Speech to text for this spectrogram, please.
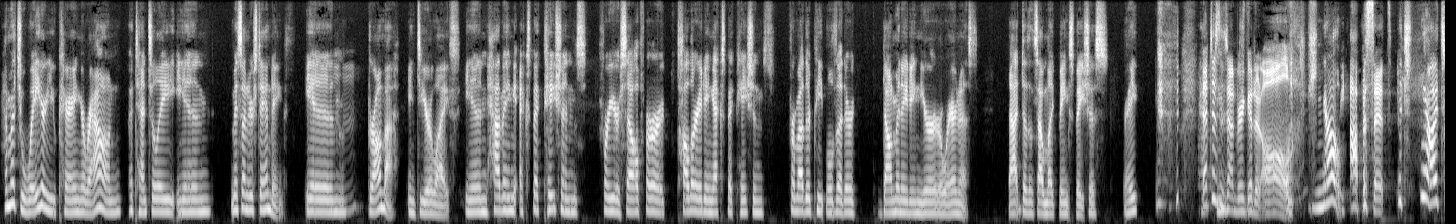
how much weight are you carrying around potentially in misunderstandings, in Mhm. drama into your life, in having expectations for yourself or tolerating expectations from other people that are dominating your awareness. That doesn't sound like being spacious, right? That doesn't sound very good at all. No, Opposite. it's you know, it's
